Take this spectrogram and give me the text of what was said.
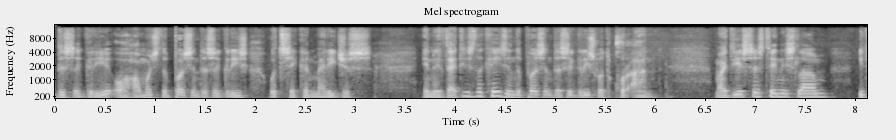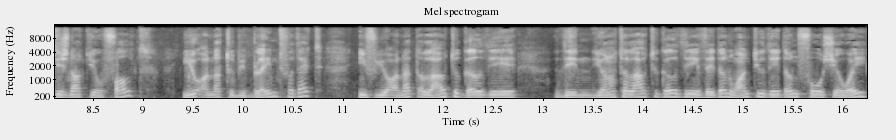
disagree or how much the person disagrees with second marriages. And if that is the case, then the person disagrees with Quran. My dear sister in Islam, it is not your fault. You are not to be blamed for that. If you are not allowed to go there then you're not allowed to go there. If they don't want you, they don't force your way.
